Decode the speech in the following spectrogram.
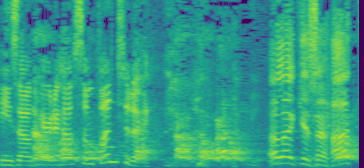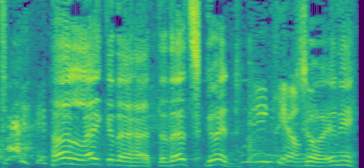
he's out here to have some fun today. I like his hat. I like the hat. That's good. Thank you. So any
